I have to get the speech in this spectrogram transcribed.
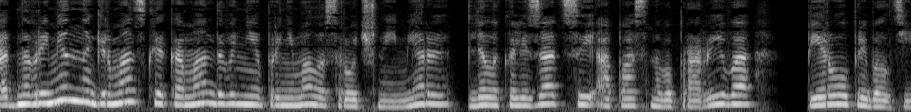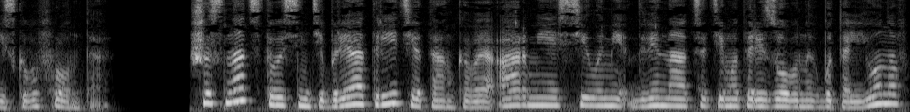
Одновременно германское командование принимало срочные меры для локализации опасного прорыва Первого Прибалтийского фронта. 16 сентября Третья танковая армия силами 12 моторизованных батальонов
